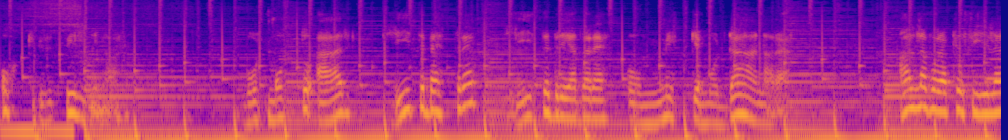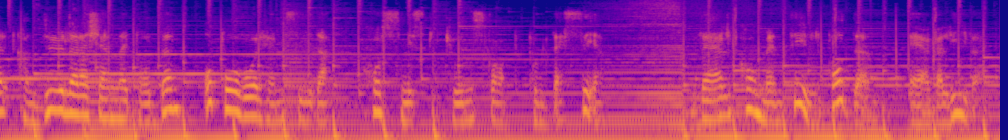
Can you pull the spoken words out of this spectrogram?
och utbildningar. Vårt motto är lite bättre, lite bredare och mycket modernare. Alla våra profiler kan du lära känna i podden och på vår hemsida kosmiskkunskap.se. Välkommen till podden Äga livet!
